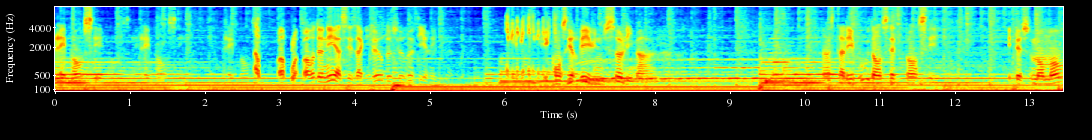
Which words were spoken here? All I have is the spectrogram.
les pensées, les pensées, les pensées. Ordonnez à ces acteurs de se retirer et conservez une seule image. Installez-vous dans cette pensée et de ce moment,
